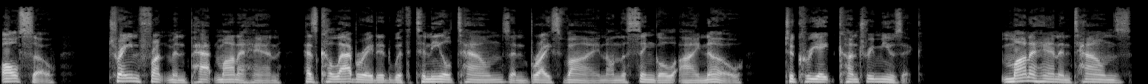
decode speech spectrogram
Also, Train frontman Pat Monahan has collaborated with Tenille Townes and Bryce Vine on the single I Know to create country music. Monahan and Townes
